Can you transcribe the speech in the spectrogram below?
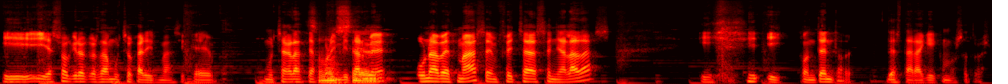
y, eso creo que os da mucho carisma. Así que muchas gracias por invitarme una vez más en fechas señaladas y contento de estar aquí con vosotros.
